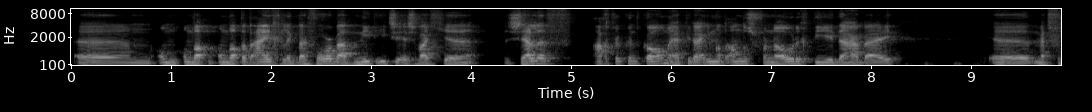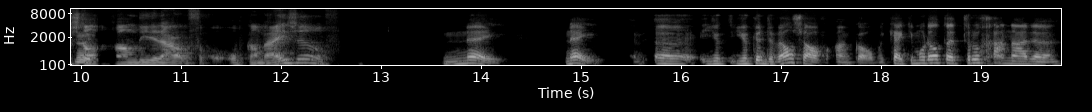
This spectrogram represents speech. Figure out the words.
Ehm, om, omdat, omdat dat eigenlijk bij voorbaat niet iets is wat je zelf achter kunt komen. Heb je daar iemand anders voor nodig die je daarbij eh, met verstand van, die je daarop op kan wijzen? Of? Nee, nee. Eh, je, je kunt er wel zelf aankomen. Kijk, je moet altijd teruggaan naar de.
